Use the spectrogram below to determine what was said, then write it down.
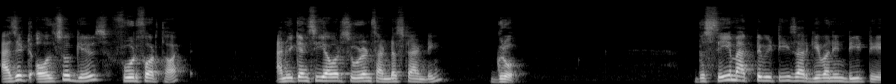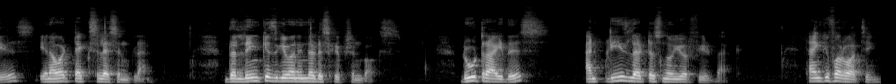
As it also gives food for thought, and we can see our students' understanding grow. The same activities are given in details in our text lesson plan. The link is given in the description box. Do try this and please let us know your feedback. Thank you for watching.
